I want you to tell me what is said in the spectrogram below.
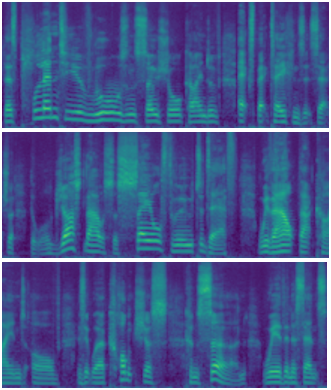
There's plenty of rules and social kind of expectations, etc., that will just allow us to sail through to death without that kind of, as it were, conscious concern with, in a sense,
